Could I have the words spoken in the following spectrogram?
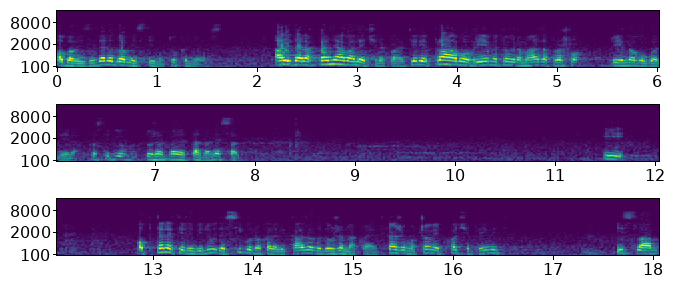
Obavezni, da nadomjestimo tu krnjavost. Ali da naklanjava neće naklanjati, jer je pravo vrijeme tog namaza prošlo prije mnogo godina. To ste bio dužan klanjati tada, ne sad. I opteretili bi ljude sigurno kada bi kazali da dužan naklanjati. Kažemo, čovjek hoće primiti islam,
